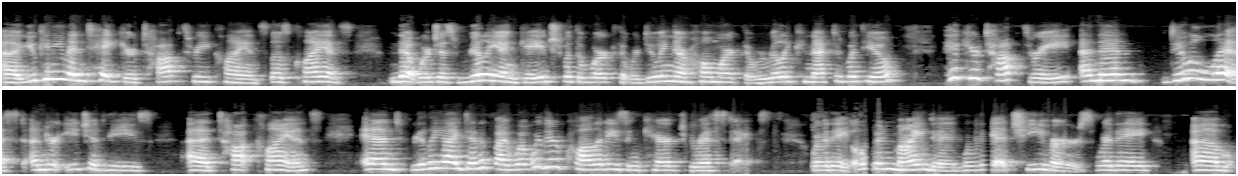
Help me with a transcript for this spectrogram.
Uh, you can even take your top three clients, those clients that were just really engaged with the work, that were doing their homework, that were really connected with you. Pick your top three and then do a list under each of these uh, top clients and really identify what were their qualities and characteristics. Were they open-minded? Were they achievers? Were they um,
